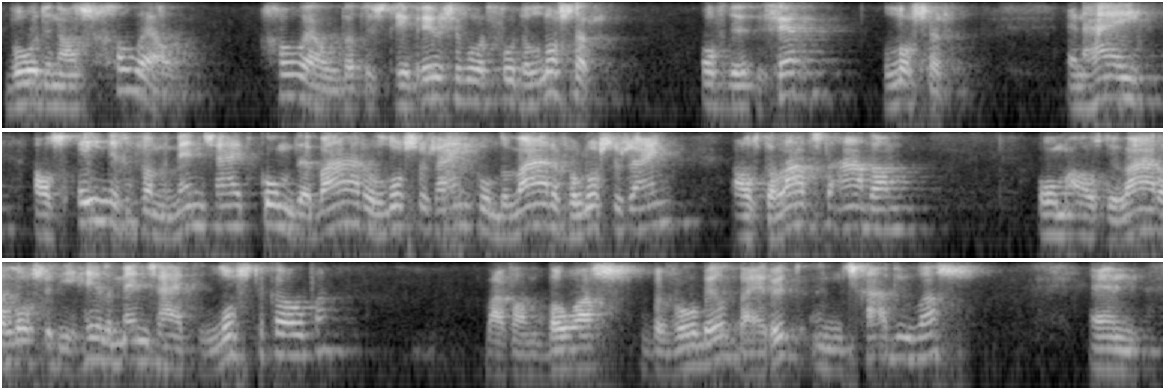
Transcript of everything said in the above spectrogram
woorden als Goel. Goel, dat is het Hebreeuwse woord voor de losser of de verlosser. En hij als enige van de mensheid kon de ware losser zijn, kon de ware verlosser zijn, als de laatste Adam, om als de ware losser die hele mensheid los te kopen, waarvan Boas bijvoorbeeld bij Rut een schaduw was. En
